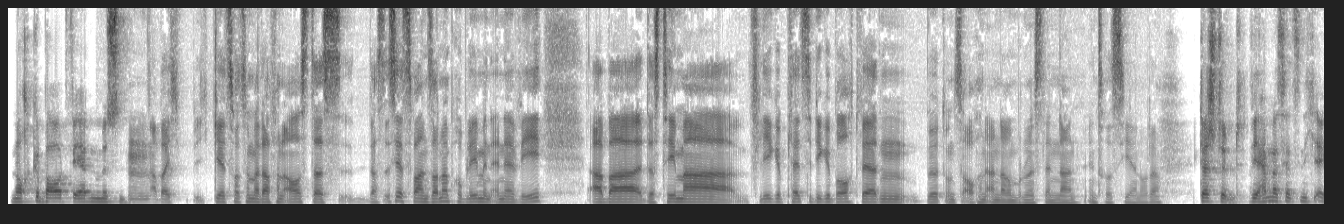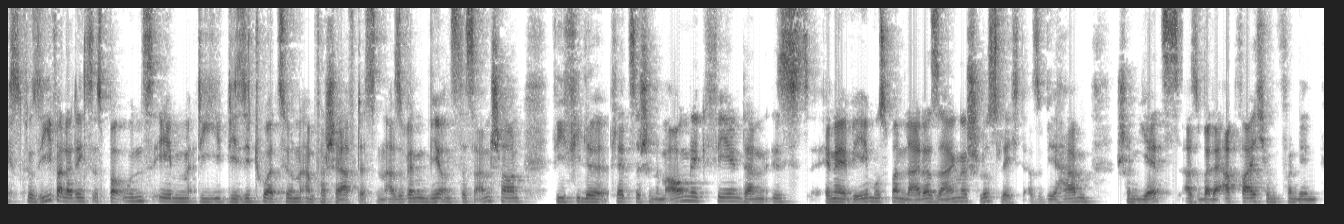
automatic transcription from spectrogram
noch gebaut werden müssen. Hm, aber ich, ich gehe jetzt trotzdem mal davon aus, dass das ist jetzt zwar ein Sonderproblem in NRW, aber das Thema Pflegeplätze, die gebraucht werden, wird uns auch in anderen Bundesländern interessieren, oder? Das stimmt. Wir haben das jetzt nicht exklusiv, allerdings ist bei uns eben die, die Situation am verschärftesten. Also wenn wir uns das anschauen, wie viele Plätze schon im Augenblick fehlen, dann ist NRW, muss man leider sagen, das Schlusslicht. Also wir haben schon jetzt, also bei der Abweichung von den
